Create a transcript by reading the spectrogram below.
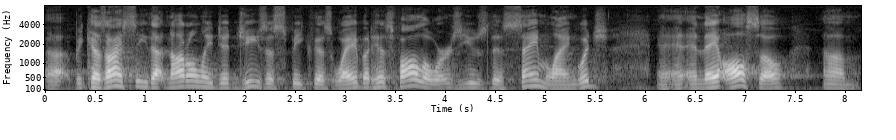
Uh, because I see that not only did Jesus speak this way, but his followers used this same language And, and they also um,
